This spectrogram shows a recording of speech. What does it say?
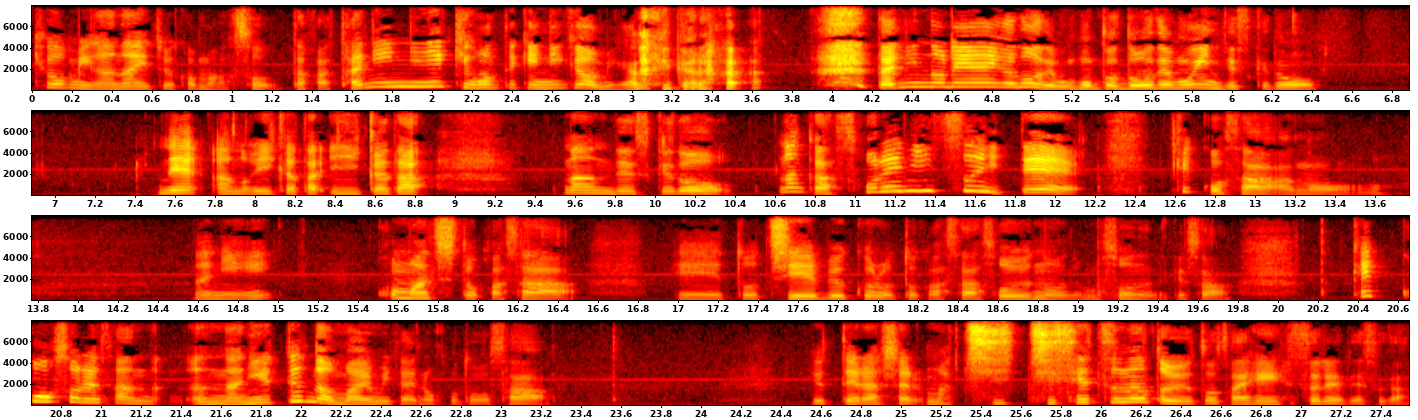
興味がないというかまあそうだから他人にね基本的に興味がないから 他人の恋愛がどうでも本当どうでもいいんですけどねあの言い方言い方なんですけどなんかそれについて結構さあの何？小町とかさえー、と知恵袋とかさそういうのでもそうなんだけどさ結構それさ何言ってんだお前みたいなことをさ言ってらっしゃる。まあ稚稚拙なというと大変失礼ですが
